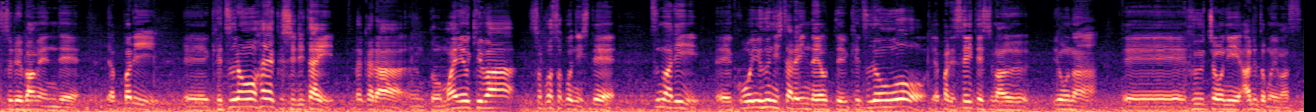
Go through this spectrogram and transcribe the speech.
する場面でやっぱり、えー、結論を早く知りたい。だから、うんと、前置きはそこそこにしてつまり、えー、こういうふうにしたらいいんだよっていう結論をやっぱりせいてしまうような、えー、風潮にあると思います。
